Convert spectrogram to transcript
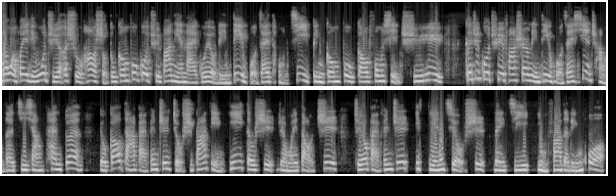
农委会林务局二十五号首度公布过去八年来国有林地火灾统计，并公布高风险区域。根据过去发生林地火灾现场的迹象判断，有高达百分之九十八点一都是人为导致，只有百分之一点九是累积引发的林火。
